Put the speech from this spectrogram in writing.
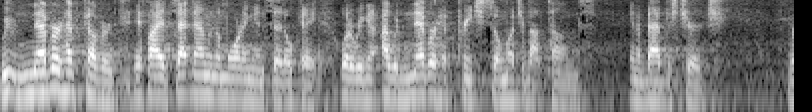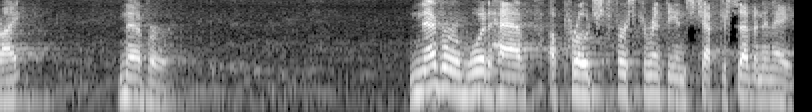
We would never have covered if I had sat down in the morning and said, okay, what are we going to? I would never have preached so much about tongues in a Baptist church, right? Never. Never would have approached 1 Corinthians chapter 7 and 8.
